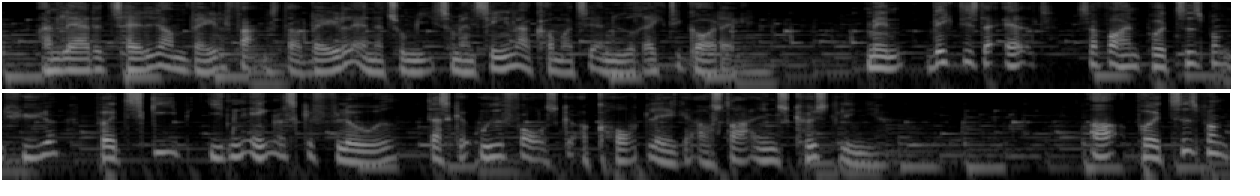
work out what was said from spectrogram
og han lærer detaljer om valfangst og valanatomi, som han senere kommer til at nyde rigtig godt af. Men vigtigst af alt, så får han på et tidspunkt hyre på et skib i den engelske flåde, der skal udforske og kortlægge Australiens kystlinjer. Og på et tidspunkt,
